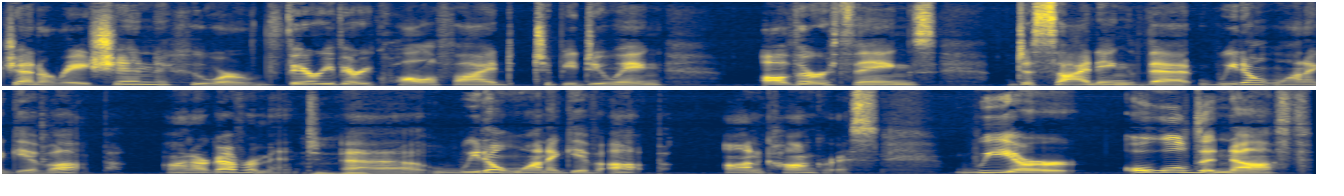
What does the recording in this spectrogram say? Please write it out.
generation who are very, very qualified to be doing other things, deciding that we don't want to give up on our government. Mm-hmm. Uh, we don't want to give up on Congress. We are old enough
